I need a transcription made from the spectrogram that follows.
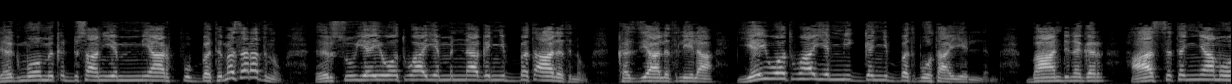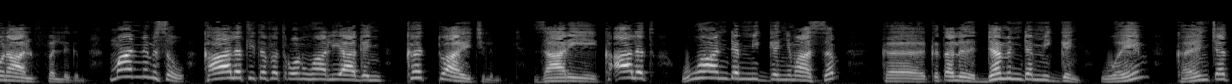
ደግሞም ቅዱሳን የሚያርፉበት መሠረት ነው። እርሱ የሕይወት ውሃ የምናገኝበት አለት ነው። ከዚህ አለት ሌላ የሕይወት ውሃ የሚገኝበት ቦታ የለም። በአንድ ነገር ሐሰተኛ መሆን አልፈልግም። ማንም ሰው ከአለት የተፈጥሮን ውሃ ሊያገኝ ከቶ አይችልም። ዛሬ ከአለት ውሃ እንደሚገኝ ማሰብ ከቅጠል ደም እንደሚገኝ ወይም ከእንጨት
